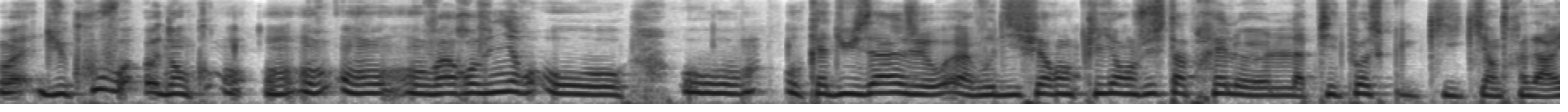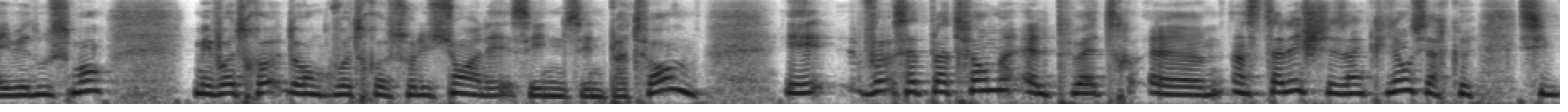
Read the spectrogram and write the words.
ouais, du coup donc on, on, on, va revenir au, au, au cas d'usage et à vos différents clients juste après le, la petite pause qui, qui est en train d'arriver doucement. Mais votre, donc votre solution, c'est une, une plateforme. Et cette plateforme, elle peut être euh, installée chez un client. C'est-à-dire que si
